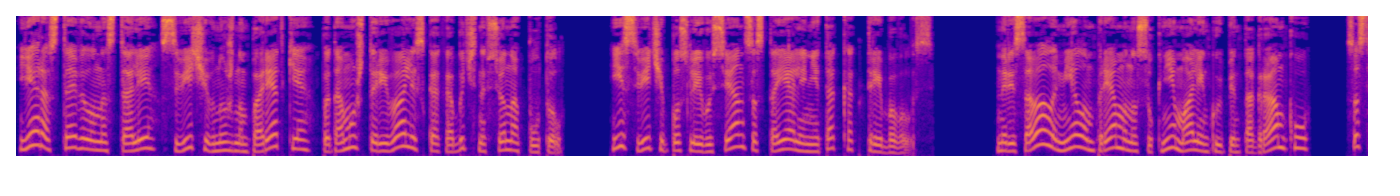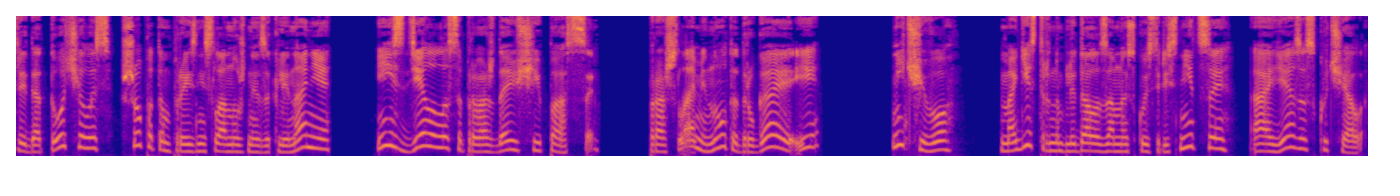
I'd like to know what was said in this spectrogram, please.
Я расставила на столе свечи в нужном порядке, потому что Ривалис, как обычно, все напутал, и свечи после его сеанса стояли не так, как требовалось. Нарисовала мелом прямо на сукне маленькую пентаграммку, сосредоточилась, шепотом произнесла нужные заклинания и сделала сопровождающие пассы. Прошла минута, другая, и Ничего. Магистр наблюдала за мной сквозь ресницы, а я заскучала.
